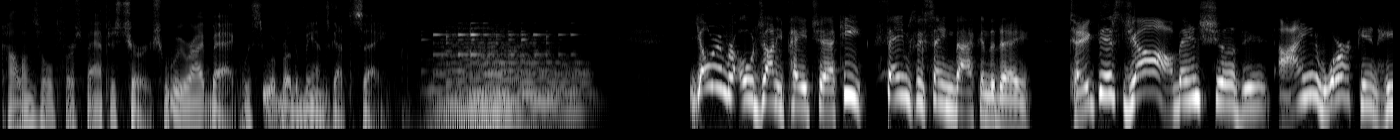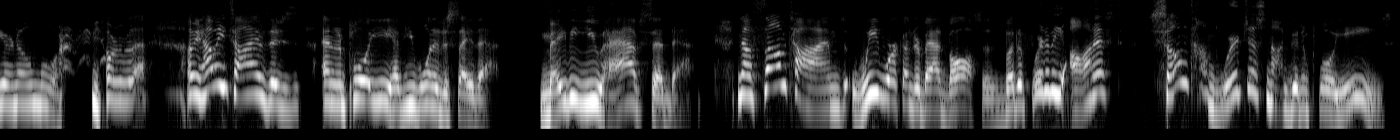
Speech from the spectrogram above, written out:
Collinsville First Baptist Church. We'll be right back. Let's see what Brother Ben's got to say. Y'all remember old Johnny Paycheck? He famously sang back in the day, Take this job and shove it. I ain't working here no more. Y'all remember that? I mean, how many times as an employee have you wanted to say that? Maybe you have said that. Now, sometimes we work under bad bosses, but if we're to be honest, sometimes we're just not good employees.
